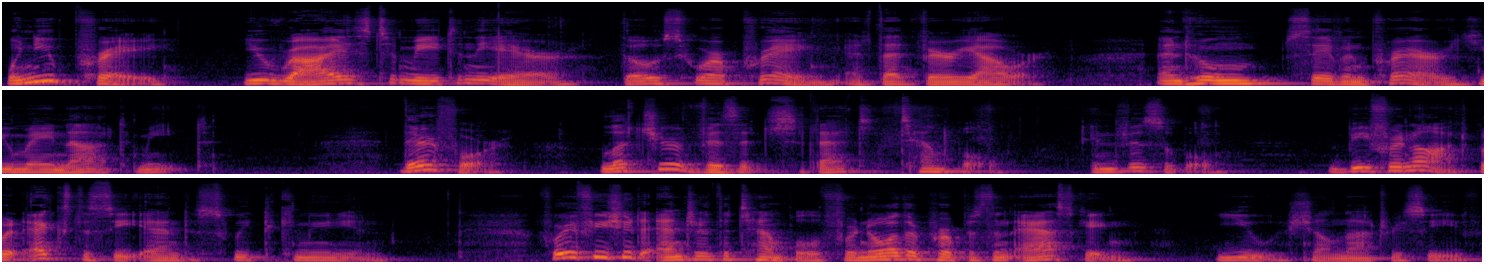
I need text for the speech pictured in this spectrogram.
When you pray, you rise to meet in the air those who are praying at that very hour, and whom, save in prayer, you may not meet. Therefore, let your visit to that temple invisible be for naught but ecstasy and sweet communion. For if you should enter the temple for no other purpose than asking, you shall not receive.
